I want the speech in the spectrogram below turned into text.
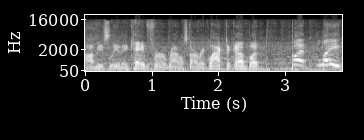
Obviously, they caved for Rattlestar Ricklactica, but. But, like.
